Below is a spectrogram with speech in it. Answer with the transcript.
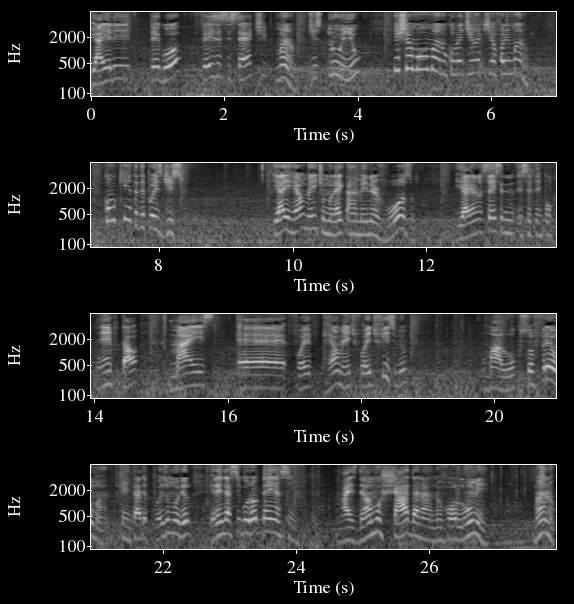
E aí ele pegou, fez esse set, mano, destruiu e chamou, mano, um comediante. E eu falei, mano, como que entra depois disso? E aí realmente o moleque tava meio nervoso. E aí eu não sei se se tem pouco tempo e tal. Mas é, foi realmente foi difícil, viu? O maluco sofreu, mano. Porque entrar depois o Murilo, ele ainda segurou bem assim. Mas deu uma murchada na, no volume. Mano,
